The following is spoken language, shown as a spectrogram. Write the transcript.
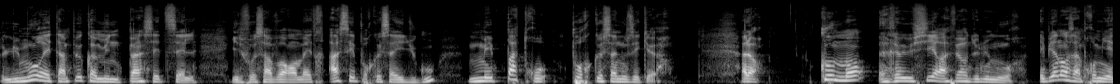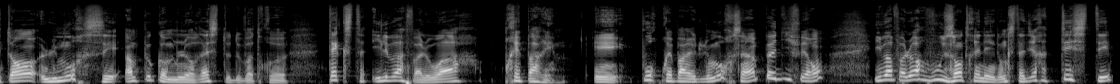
L'humour est un peu comme une pincée de sel. Il faut savoir en mettre assez pour que ça ait du goût, mais pas trop pour que ça nous écœure. Alors, comment réussir à faire de l'humour? Eh bien, dans un premier temps, l'humour, c'est un peu comme le reste de votre texte, il va falloir préparer. Et pour préparer de l'humour, c'est un peu différent. Il va falloir vous entraîner, donc c'est-à-dire tester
